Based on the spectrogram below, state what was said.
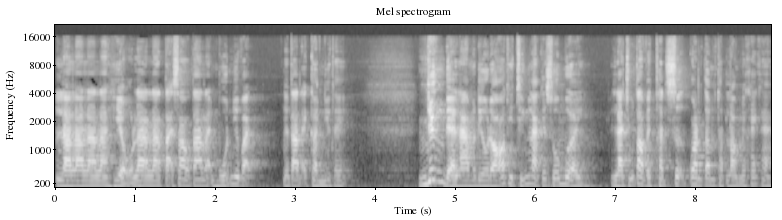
là là là là hiểu là là tại sao ta lại muốn như vậy. Người ta lại cần như thế. Nhưng để làm điều đó thì chính là cái số 10 là chúng ta phải thật sự quan tâm thật lòng với khách hàng.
